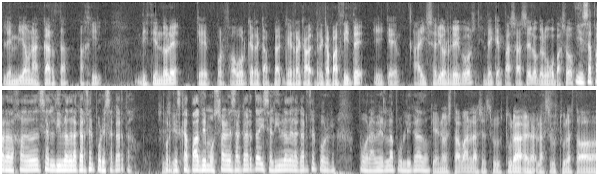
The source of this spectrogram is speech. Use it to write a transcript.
le envía una carta a Gil diciéndole que por favor que, recapa- que reca- recapacite y que hay serios riesgos de que pasase lo que luego pasó. y esa para se libra de la cárcel por esa carta. Sí, porque sí. es capaz de mostrar esa carta y se libra de la cárcel por, por haberla publicado. que no estaban las estructuras, la estructura estaba,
